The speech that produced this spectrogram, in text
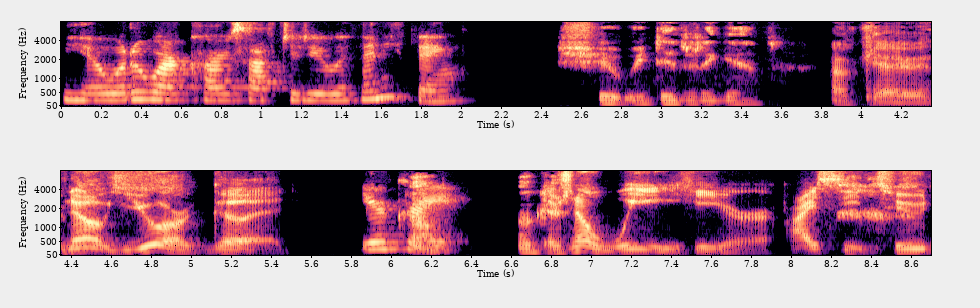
Yeah. What do our cars have to do with anything? Shoot, we did it again. Okay. No, you're good. You're great. Okay. There's no we here. I see two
